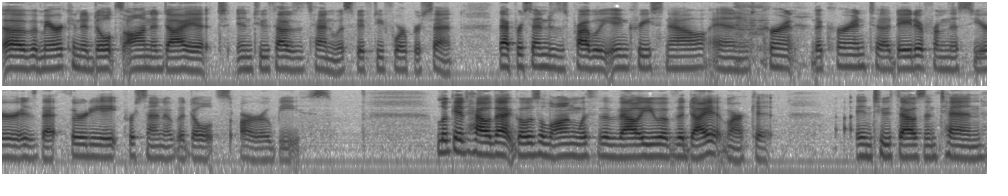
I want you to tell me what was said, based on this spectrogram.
of American adults on a diet in 2010 was 54%. That percentage has probably increased now, and current, the current uh, data from this year is that 38% of adults are obese. Look at how that goes along with the value of the diet market in 2010.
